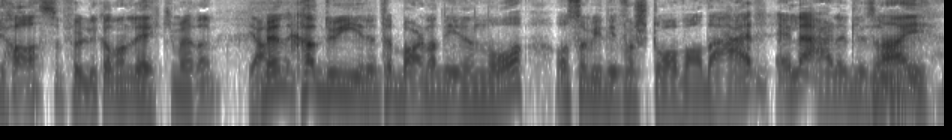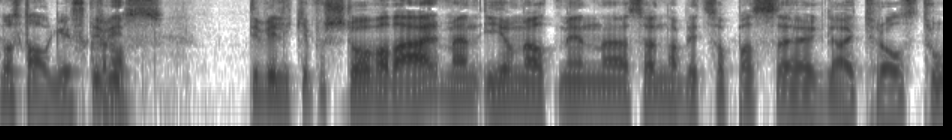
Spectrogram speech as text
ja, selvfølgelig kan man leke med dem. Ja. Men kan du gi det til barna dine nå, og så vil de forstå hva det er? Eller er det liksom Nei. nostalgisk De for vil- oss? De vil ikke forstå hva det er, men i og med at min eh, sønn har blitt såpass eh, glad i Trolls 2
